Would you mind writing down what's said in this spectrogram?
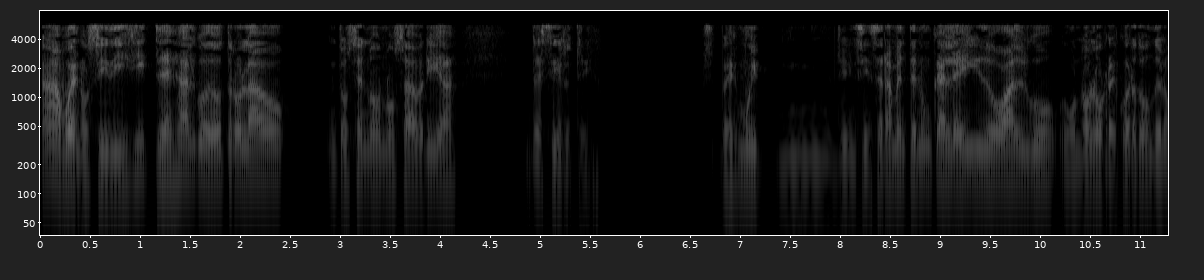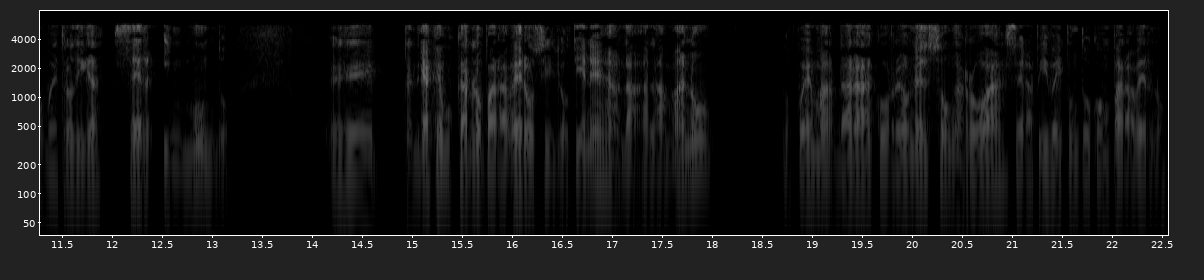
Ah, bueno, si dijiste algo de otro lado, entonces no, no sabría decirte. Es muy, mm, sinceramente nunca he leído algo o no lo recuerdo donde los maestros digan ser inmundo. Eh, tendría que buscarlo para ver o si lo tienes a la, a la mano, lo puedes mandar a correo nelson arroba para ver, ¿no?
